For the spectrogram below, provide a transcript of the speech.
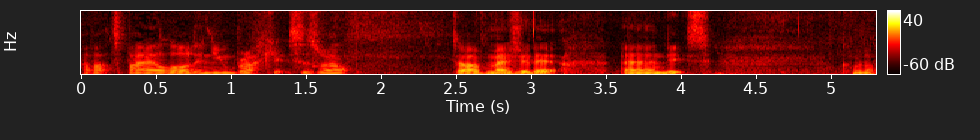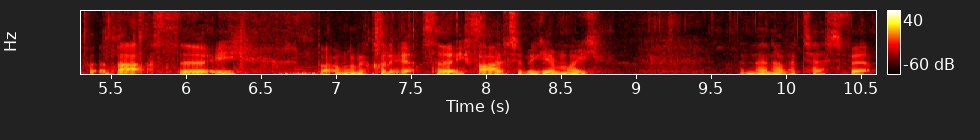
I've had to buy a load of new brackets as well. So I've measured it and it's coming up at about 30 but I'm going to cut it at 35 to begin with and then have a test fit.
